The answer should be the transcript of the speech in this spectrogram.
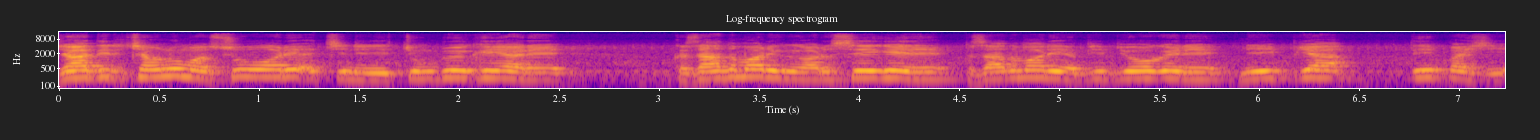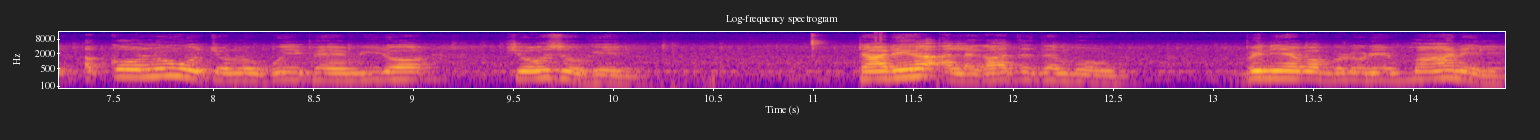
ဂျာတိတစ်ချောင်းလုံးမှာစိုးရတဲ့အခြေအနေတွေကြုံတွေ့ခဲ့ရတယ်ကစားသမားတွေကငါတို့ဆေးခဲ့တယ်ကစားသမားတွေအပြစ်ပြောခဲ့တယ်နေပြ သေးပိုင်ရှင်အကုန်လုံးကိုကျွန်တော်ဝေဖန်ပြီးတော့ပြောဆိုခဲ့တယ်ဒါတွေကအလကားသက်သက်မဟုတ်ဘူးဘယ်နေရာမှာဘယ်လိုတွေမှားနေလဲ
